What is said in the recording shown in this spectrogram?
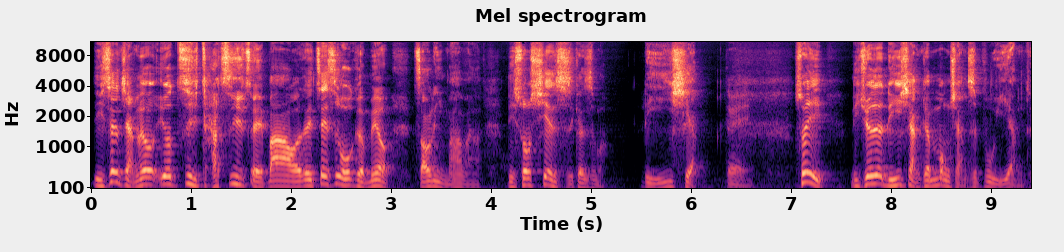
你这样讲又又自己打自己嘴巴哦。这这次我可没有找你麻烦了。你说现实跟什么理想？对，所以。你觉得理想跟梦想是不一样的？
